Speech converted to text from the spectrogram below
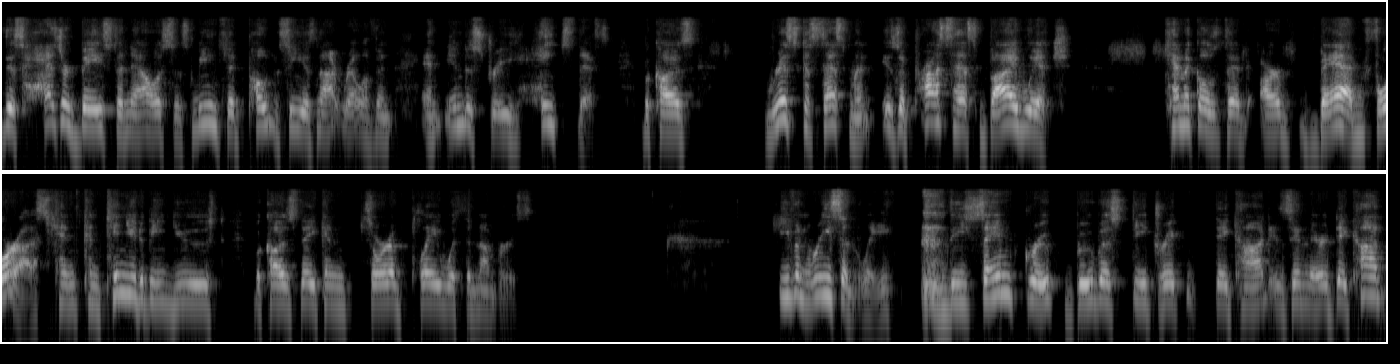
this hazard-based analysis means that potency is not relevant and industry hates this because risk assessment is a process by which chemicals that are bad for us can continue to be used because they can sort of play with the numbers. Even recently, the same group, Bubis, Dietrich, Descamps is in there. Descamps,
